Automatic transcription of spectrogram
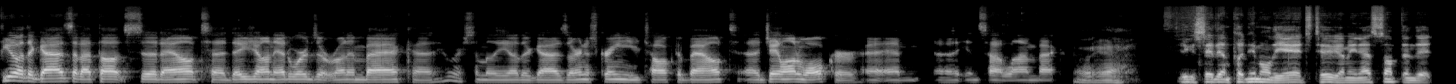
Few other guys that I thought stood out: uh, Daijun Edwards at running back. Uh, who are some of the other guys? Earnest Greene, you talked about. Uh, Jalon Walker at, uh, inside linebacker. Oh yeah, you can see them putting him on the edge too. I mean, that's something that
